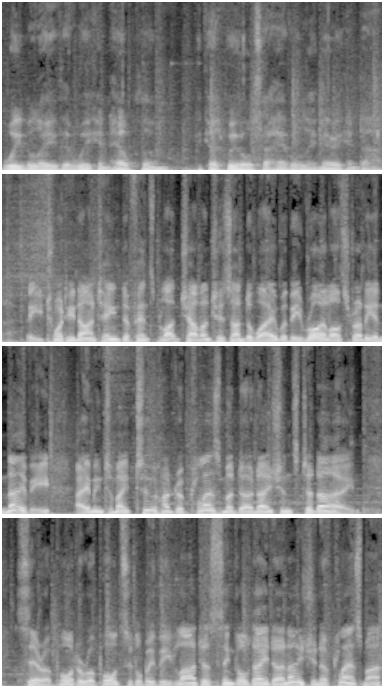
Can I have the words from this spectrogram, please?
We believe that we can help them because we also have all the American data. The 2019 Defence Blood Challenge is underway with the Royal Australian Navy aiming to make 200 plasma donations today. Sarah Porter reports it'll be the largest single day donation of plasma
